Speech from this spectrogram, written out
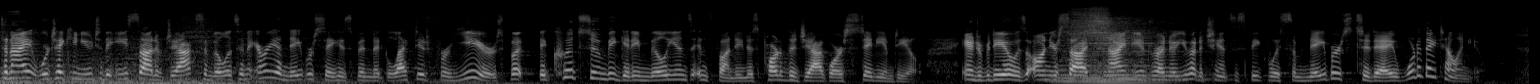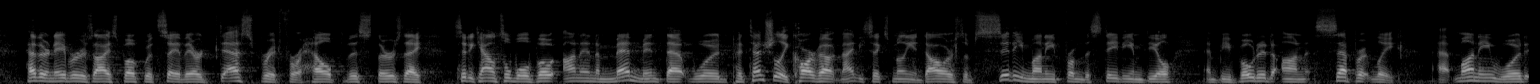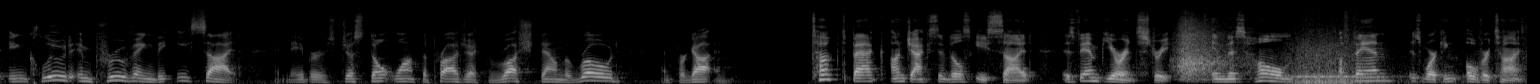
Tonight, we're taking you to the east side of Jacksonville. It's an area neighbors say has been neglected for years, but it could soon be getting millions in funding as part of the Jaguars Stadium deal. Andrew Badillo is on your side tonight. Andrew, I know you had a chance to speak with some neighbors today. What are they telling you? Heather, neighbors I spoke with say they're desperate for help. This Thursday, City Council will vote on an amendment that would potentially carve out $96 million of city money from the stadium deal and be voted on separately. That money would include improving the east side. And neighbors just don't want the project rushed down the road and forgotten. Tucked back on Jacksonville's east side is Van Buren Street. In this home, a fan is working overtime.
